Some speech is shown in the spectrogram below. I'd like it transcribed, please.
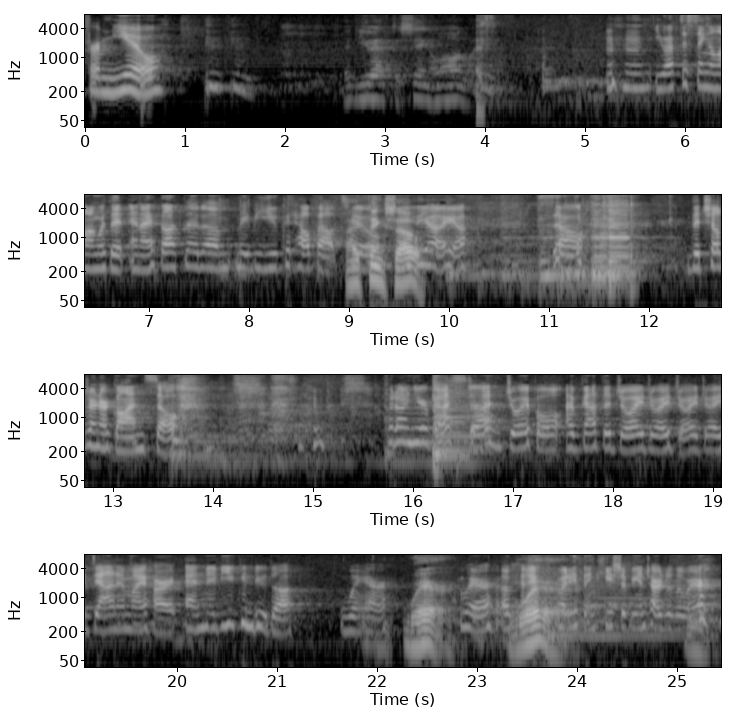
from you. that you have to sing along with. hmm You have to sing along with it, and I thought that um, maybe you could help out too. I think so. Yeah, yeah. So the children are gone, so put on your best uh, joyful. I've got the joy, joy, joy, joy down in my heart, and maybe you can do the where. Where? Where? Okay. Where? What do you think? He should be in charge of the where.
